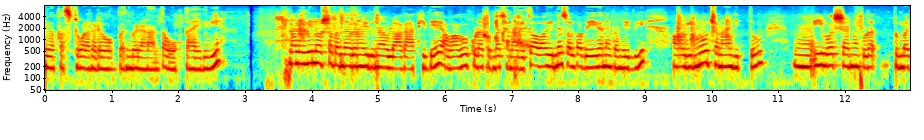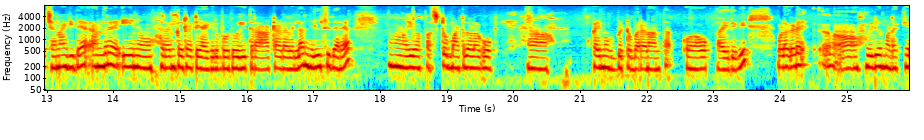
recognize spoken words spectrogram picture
ಇವಾಗ ಫಸ್ಟ್ ಒಳಗಡೆ ಹೋಗಿ ಬಂದ್ಬಿಡೋಣ ಅಂತ ಹೋಗ್ತಾ ಇದ್ದೀವಿ ನಾನು ಹಿಂದಿನ ವರ್ಷ ಬಂದಾಗ ಇದನ್ನ ವ್ಲಾಗ್ ಹಾಕಿದ್ದೆ. ಅವಾಗೂ ಕೂಡ ತುಂಬ ಚೆನ್ನಾಗಿತ್ತು. ಅವಾಗ ಇನ್ನೂ ಸ್ವಲ್ಪ ಬೇಗನೆ ಬಂದಿದ್ವಿ. ಅವಾಗ ಇನ್ನೂ ಚೆನ್ನಾಗಿತ್ತು. ಈ ವರ್ಷವೂ ಕೂಡ ತುಂಬ ಚೆನ್ನಾಗಿದೆ. ಅಂದರೆ ಏನು ರಂಕಲ್ ರಟ್ಟಿ ಆಗಿರ್ಬೋದು, ಈ ಥರ ಆಟ ಆಡೋವೆಲ್ಲ ನಿಲ್ಲಿಸಿದ್ದಾರೆ ಇವಾಗ ಫಸ್ಟು ಮಠದೊಳಗೆ ಹೋಗಿ ಕೈ ಮುಗಿದ್ಬಿಟ್ಟು ಬರೋಣ ಅಂತ ಹೋಗ್ತಾ ಇದ್ದೀವಿ ಒಳಗಡೆ ವಿಡಿಯೋ ಮಾಡೋಕ್ಕೆ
